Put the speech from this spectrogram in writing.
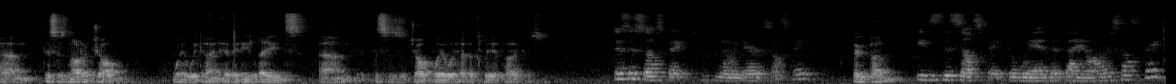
um, this is not a job where we don't have any leads. Um, this is a job where we have a clear focus. Does the suspect know they're a suspect? Beg your pardon? Is the suspect aware that they are a suspect?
